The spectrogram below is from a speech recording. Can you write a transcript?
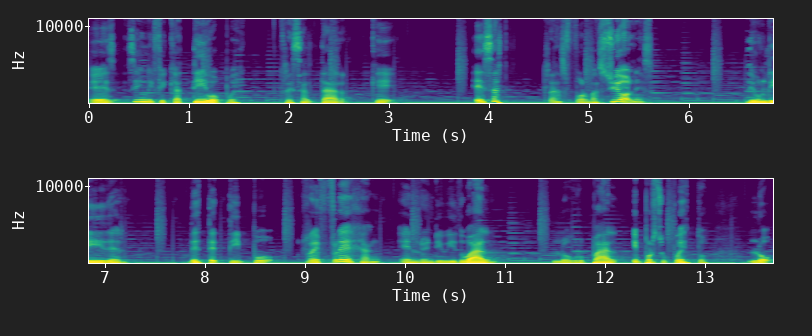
Es significativo pues resaltar que esas transformaciones de un líder de este tipo reflejan en lo individual, lo grupal y por supuesto lo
